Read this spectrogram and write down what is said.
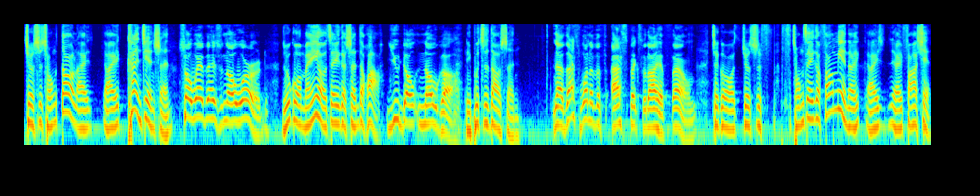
就是从道来来看见神。 So where there's no word, 如果没有这个神的话， you don't know God. 你不知道神。 Now that's one of the th- aspects that I have found 这个我就是从这个方面来来来发现，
